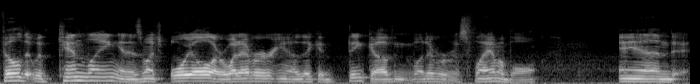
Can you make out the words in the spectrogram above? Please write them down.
filled it with kindling and as much oil or whatever you know they could think of and whatever was flammable. And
